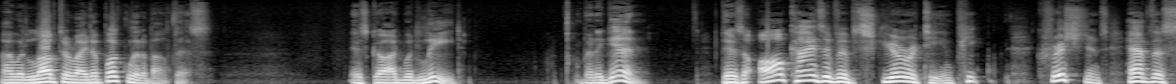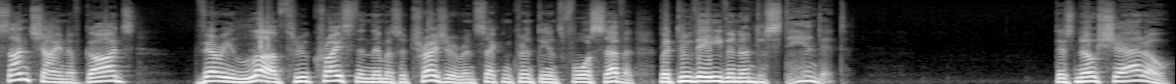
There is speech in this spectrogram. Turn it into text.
I would love to write a booklet about this as God would lead. But again, there's all kinds of obscurity, and Christians have the sunshine of God's very love through Christ in them as a treasure in 2 Corinthians 4 7. But do they even understand it? There's no shadow.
